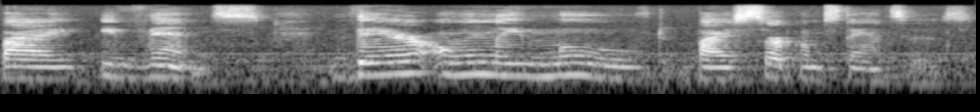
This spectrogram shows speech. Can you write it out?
by events. They're only moved by circumstances.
